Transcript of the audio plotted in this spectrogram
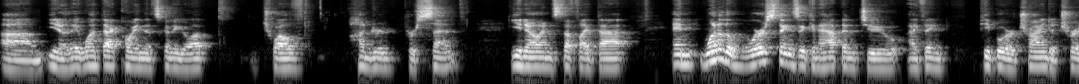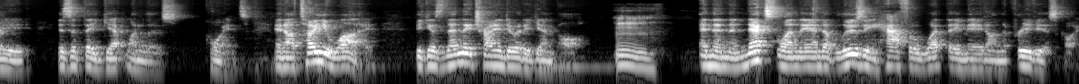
Um, you know, they want that coin that's going to go up twelve hundred percent, you know, and stuff like that. And one of the worst things that can happen to, I think, people who are trying to trade is that they get one of those coins. And I'll tell you why. Because then they try and do it again, Paul. Mm. And then the next one, they end up losing half of what they made on the previous coin.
